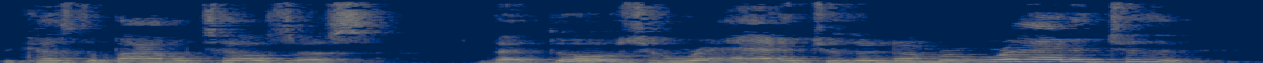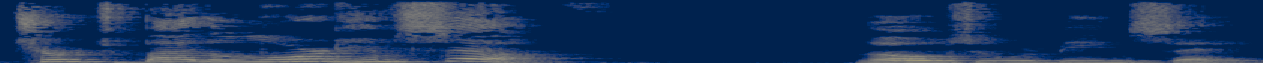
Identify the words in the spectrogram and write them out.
because the Bible tells us that those who were added to the number were added to the church by the Lord himself, those who were being saved.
